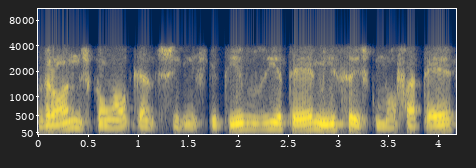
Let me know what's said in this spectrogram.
drones, com alcances significativos, e até mísseis, como o Fateh,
